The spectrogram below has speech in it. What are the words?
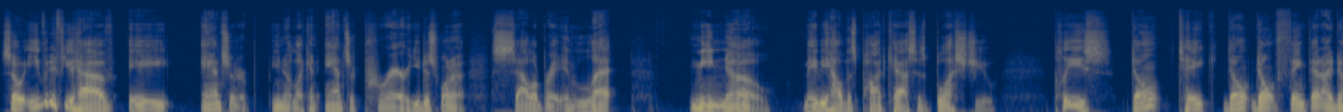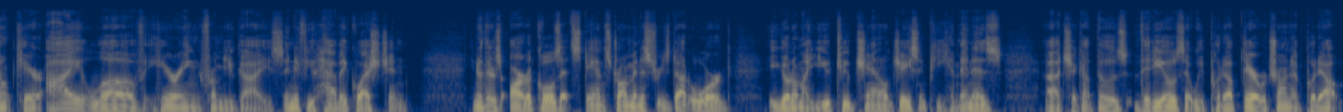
So even if you have a answer to, you know, like an answered prayer, you just want to celebrate and let me know maybe how this podcast has blessed you. Please don't take don't don't think that I don't care. I love hearing from you guys. And if you have a question, you know, there's articles at standstrongministries.org. You go to my YouTube channel, Jason P. Jimenez. Uh, check out those videos that we put up there. We're trying to put out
